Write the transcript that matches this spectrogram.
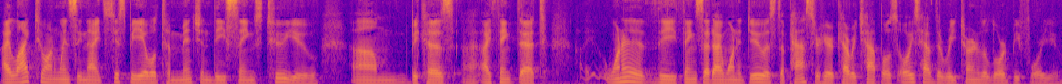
I like to, on Wednesday nights, just be able to mention these things to you um, because uh, I think that one of the things that I want to do as the pastor here at Calvary Chapel is always have the return of the Lord before you.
